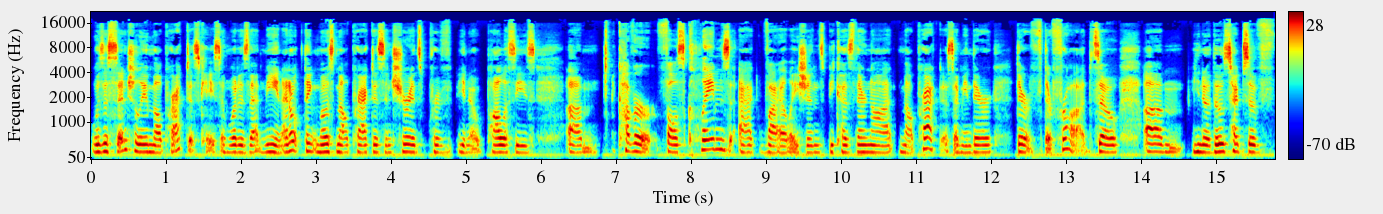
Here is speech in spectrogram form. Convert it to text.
was essentially a malpractice case. And what does that mean? I don't think most malpractice insurance, you know, policies, um, cover False Claims Act violations because they're not malpractice malpractice. I mean, they're they're they're fraud. So, um, you know, those types of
